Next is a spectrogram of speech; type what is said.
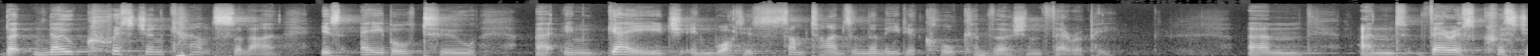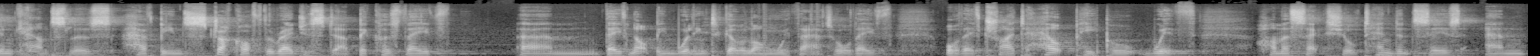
but no Christian counsellor is able to uh, engage in what is sometimes in the media called conversion therapy. Um, and various Christian counsellors have been struck off the register because they've um, they've not been willing to go along with that, or they've, or they've tried to help people with homosexual tendencies, and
